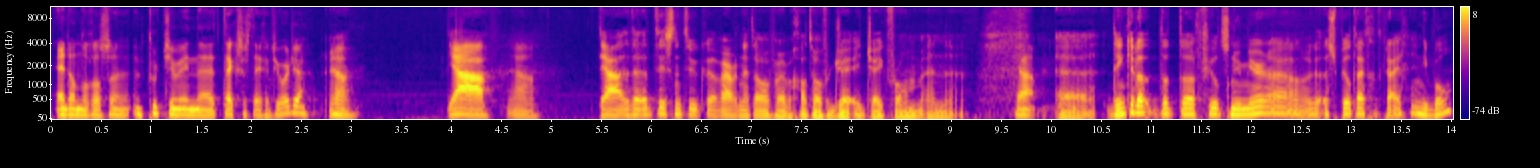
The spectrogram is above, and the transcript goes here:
En dan nog als een, een toetje in uh, Texas tegen Georgia. Ja. Ja, ja. Ja, het is natuurlijk uh, waar we het net over hebben gehad, over J Jake Fromm. En, uh, ja. denk je dat, dat Fields nu meer speeltijd gaat krijgen in die bol?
